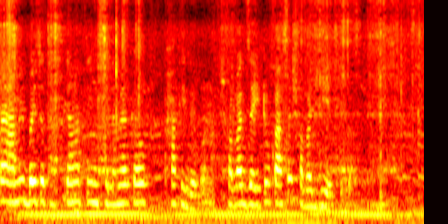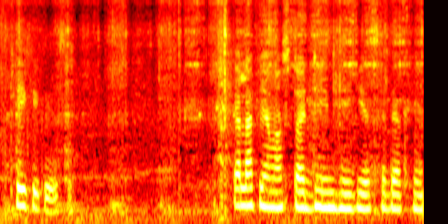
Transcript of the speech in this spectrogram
কয় আমি বেঁচে থাকতে আমার তিন ছেলে মেয়ের কেউ ফাঁকি দেবো না। সবার যেইটুকু আছে সবাই দিয়েছিল। ঠিকই করেছে তেলাপিয়া মাছটা ডিম হয়ে গিয়েছে দেখেন।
